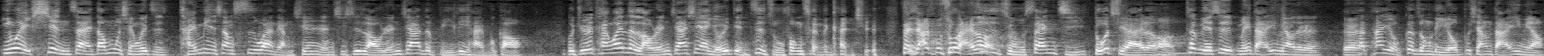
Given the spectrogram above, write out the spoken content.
因为现在到目前为止，台面上四万两千人，其实老人家的比例还不高。我觉得台湾的老人家现在有一点自主封城的感觉，在家里不出来了，自主三级躲起来了哈。特别是没打疫苗的人，对，他他有各种理由不想打疫苗，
